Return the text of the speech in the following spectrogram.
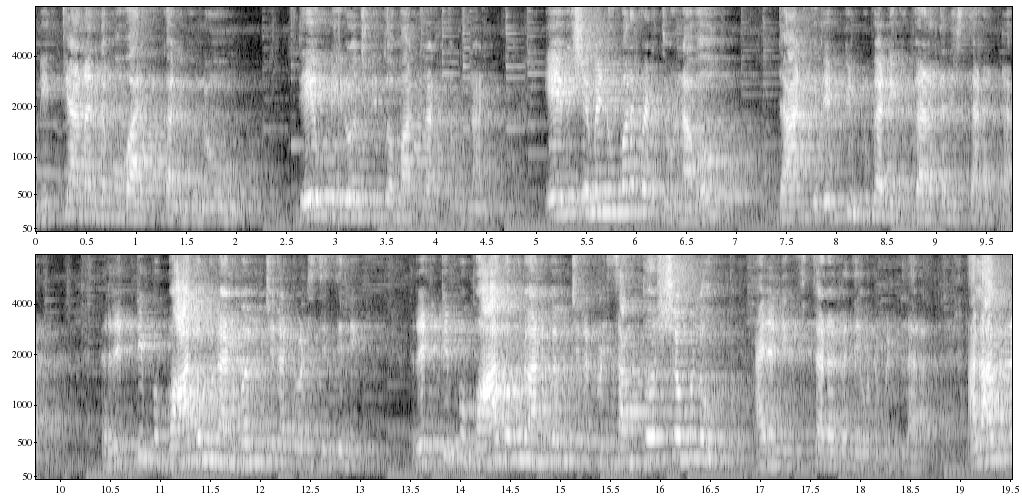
నిత్యానందము వారికి కలుగును. దేవుడు ఈరోజు నీతో మాట్లాడుతూ ఉన్నాడు. ఏ విషయమై నువ్వు మొరపెడుతున్నావో దానికి రెట్టింపుగా నీకు గణతనిస్తాడంట రెట్టింపు భాగమును అనుభవించినటువంటి స్థితిని రెట్టింపు భాగమును అనుభవించినటువంటి సంతోషమును ఆయన నీకు ఇస్తాడట దేవుడు బిడ్డలారా. అలాగున్న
